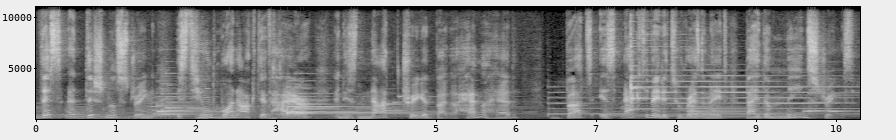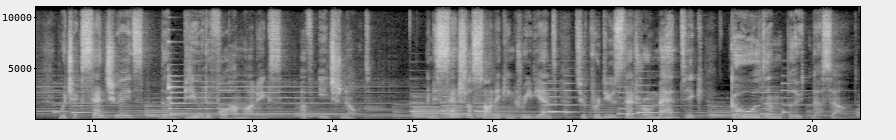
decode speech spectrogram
This additional string is tuned one octave higher and is not triggered by the hammerhead, but is activated to resonate by the main strings, which accentuates the beautiful harmonics of each note. An essential sonic ingredient to produce that romantic golden Blüthner sound.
